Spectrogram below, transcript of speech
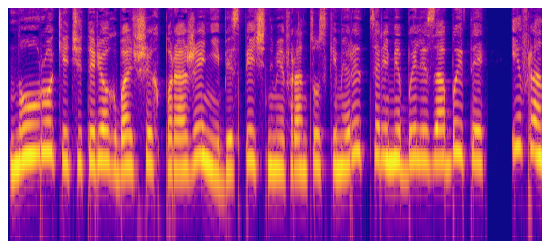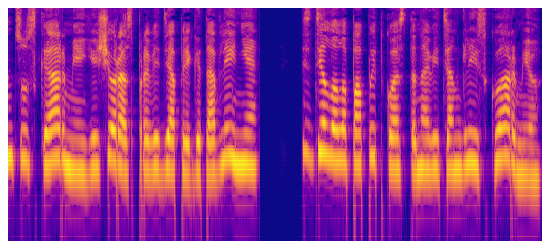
Но уроки четырех больших поражений беспечными французскими рыцарями были забыты, и французская армия, еще раз проведя приготовление, сделала попытку остановить английскую армию,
